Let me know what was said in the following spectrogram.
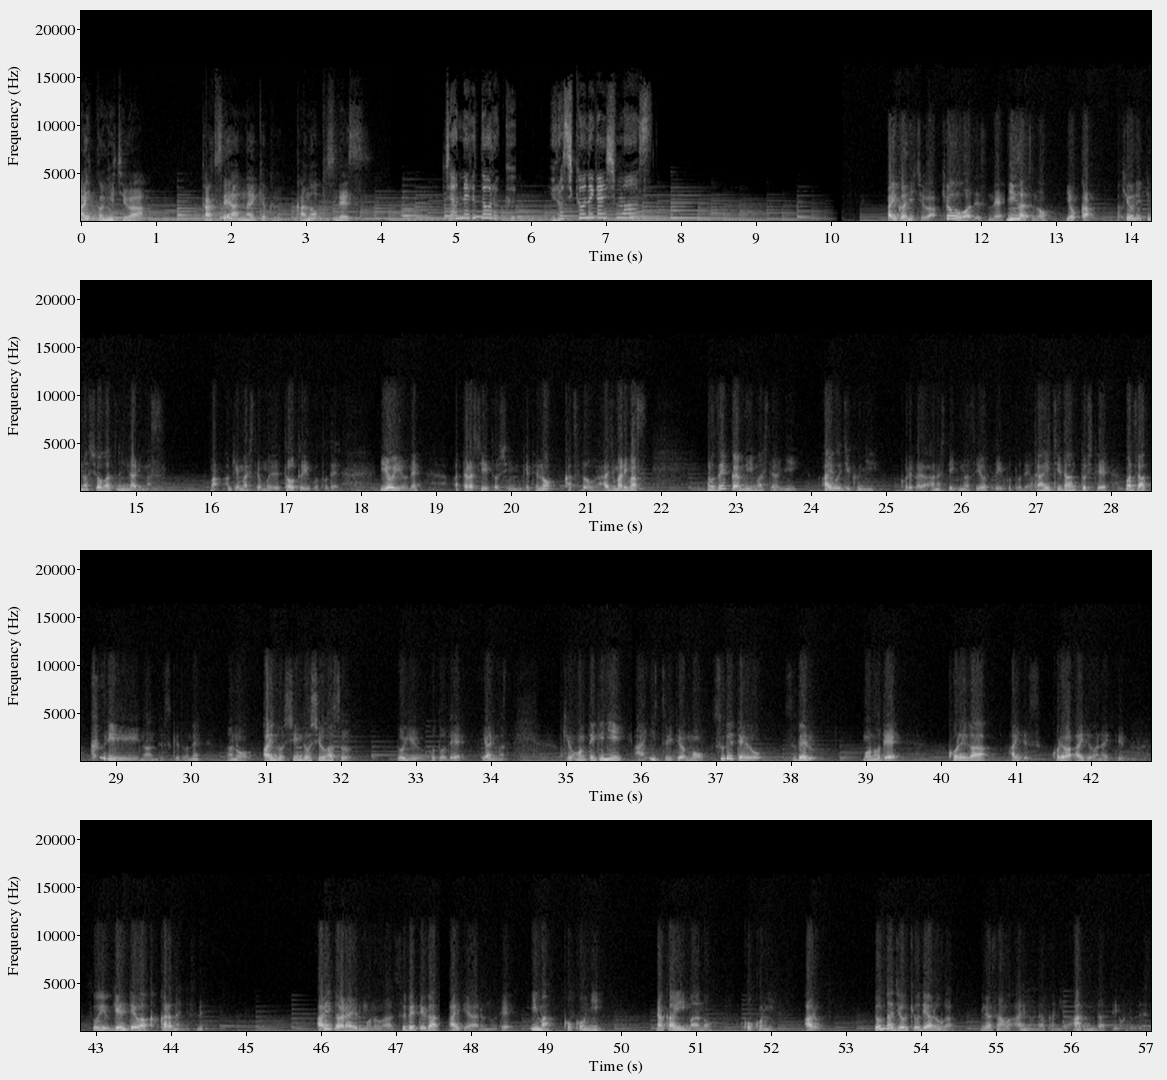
はいこんにちは。覚醒案内局カノープスです。チャンネル登録よろしくお願いします。はいこんにちは。今日はですね2月の4日旧暦の正月になります。まあ明けましておめでとうということでいよいよね新しい年に向けての活動が始まります。あの前回も言いましたように愛を軸にこれから話していきますよということで第一弾として、まあ、ざっくりなんですけどねあの愛の振動周波数ということでやります。基本的に愛についてはもう全てを滑るものでこれが愛です。これは愛ではないというそういう限定はかからないんですね。ありとあらゆるものは全てが愛であるので今ここに中今のここにある。どんな状況であろうが皆さんは愛の中にあるんだっていうことです。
